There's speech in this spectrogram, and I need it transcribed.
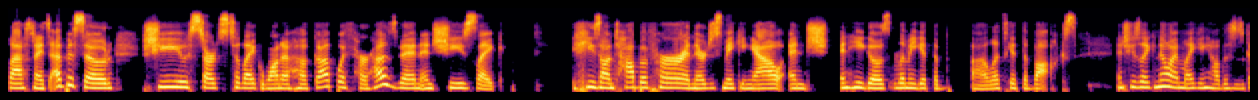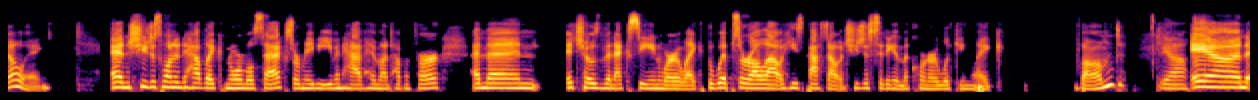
last night's episode, she starts to like want to hook up with her husband and she's like, he's on top of her and they're just making out. And, sh- and he goes, let me get the, uh, let's get the box. And she's like, no, I'm liking how this is going and she just wanted to have like normal sex or maybe even have him on top of her and then it shows the next scene where like the whips are all out he's passed out and she's just sitting in the corner looking like bummed. Yeah. And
